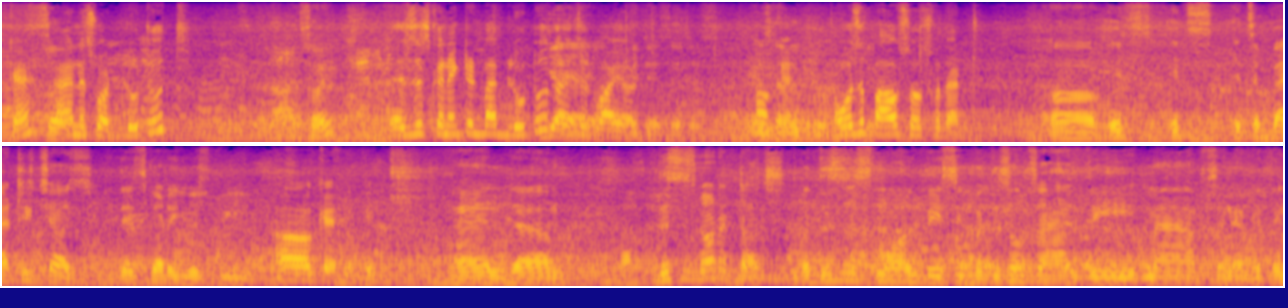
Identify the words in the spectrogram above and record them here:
okay. so- and it's what, Bluetooth? Sorry. Is this connected by Bluetooth or is it wired? It is. It is. It's Okay. And what's the power source for that? Uh, it's it's it's a battery charge. It's got a USB, Oh, okay. and um, this is not a touch, but this is a small basic. But this also has the maps and everything.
